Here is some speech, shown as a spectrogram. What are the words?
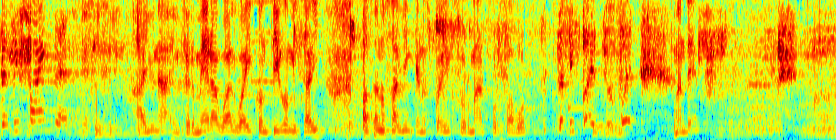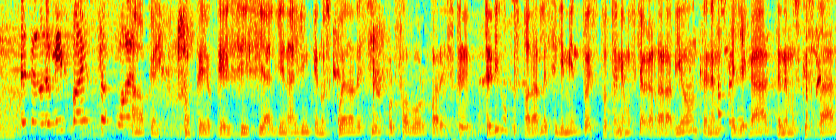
Let me find them. Sí, sí. ¿Hay una enfermera o algo ahí contigo, Misari? Pásanos a alguien que nos pueda informar, por favor. Let me find someone. ¿Mande? I said, Let me find someone. Ah, ok, ok, ok. Sí, sí, alguien, alguien que nos pueda decir, por favor, para este. Te digo, pues para darle seguimiento a esto. Tenemos que agarrar avión, tenemos que llegar, tenemos que estar.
